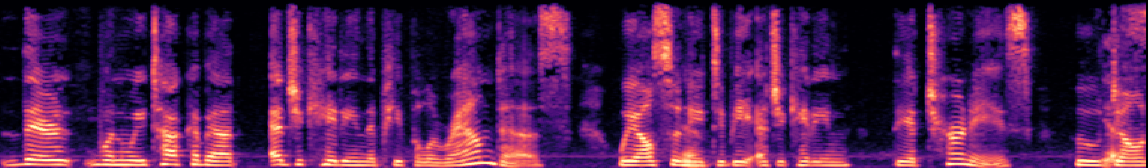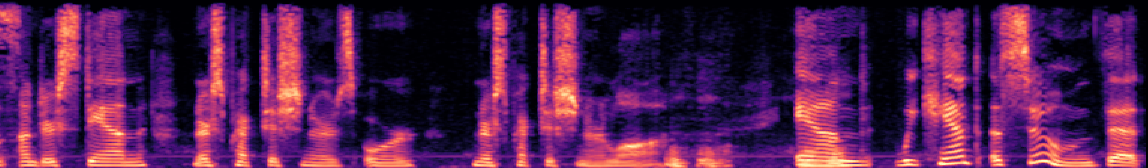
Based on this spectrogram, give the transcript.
there when we talk about educating the people around us, we also yeah. need to be educating the attorneys who yes. don't understand nurse practitioners or nurse practitioner law. Mm-hmm. mm-hmm. And mm-hmm. we can't assume that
